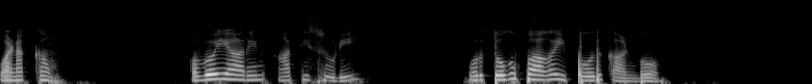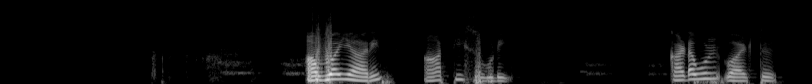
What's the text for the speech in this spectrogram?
வணக்கம். ஔவையாரின் ஆத்திசூடி ஒரு தொகுப்பாக இப்போது காண்போம். ஔவையாரின் ஆத்திசூடி. கடவுள் வாழ்த்து.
